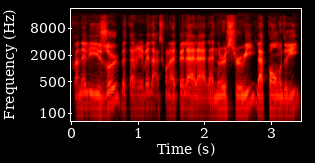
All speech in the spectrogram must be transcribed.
prenais les œufs, puis tu arrivais dans ce qu'on appelle la, nursery, la ponderie.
